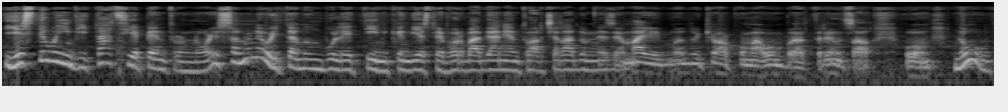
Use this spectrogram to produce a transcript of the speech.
este o invitație pentru noi să nu ne uităm în buletin când este vorba de a ne întoarce la Dumnezeu. Mai mă duc eu acum un bătrân sau om. Nu,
